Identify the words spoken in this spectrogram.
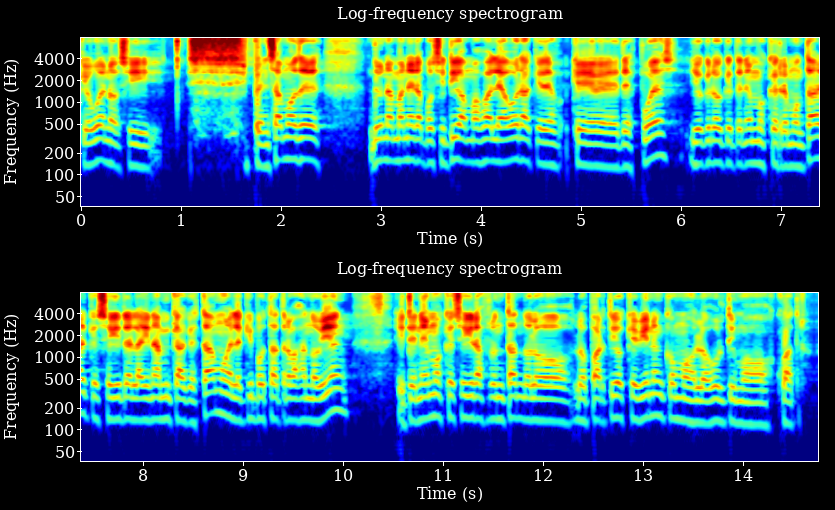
que bueno, si, si pensamos de de una manera positiva, más vale ahora que, que, después. Yo creo que tenemos que remontar, que seguir en la dinámica que estamos. El equipo está trabajando bien y tenemos que seguir afrontando los partidos que vienen como los últimos cuatro.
